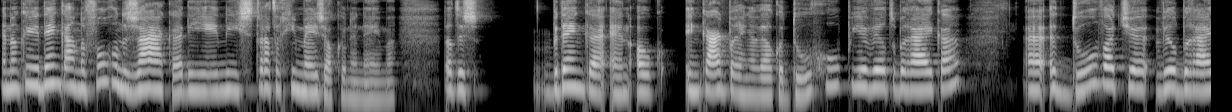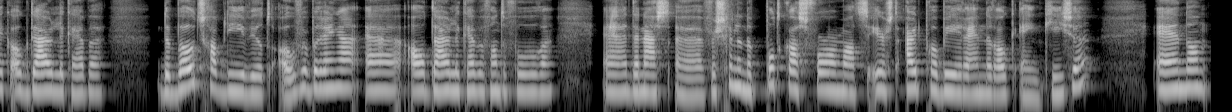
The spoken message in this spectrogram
En dan kun je denken aan de volgende zaken die je in die strategie mee zou kunnen nemen. Dat is bedenken en ook in kaart brengen welke doelgroep je wilt bereiken. Uh, het doel wat je wilt bereiken ook duidelijk hebben. De boodschap die je wilt overbrengen uh, al duidelijk hebben van tevoren. Uh, daarnaast verschillende podcastformats eerst uitproberen en er ook één kiezen. En dan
